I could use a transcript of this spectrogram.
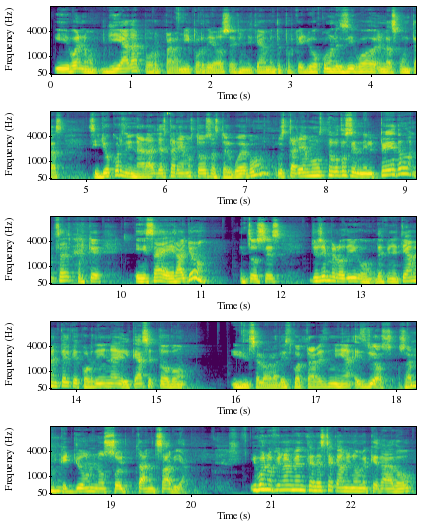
y bueno, guiada por, para mí, por Dios, definitivamente, porque yo, como les digo en las juntas, si yo coordinara, ya estaríamos todos hasta el huevo, estaríamos todos en el pedo, ¿sabes? Porque esa era yo. Entonces, yo siempre lo digo, definitivamente el que coordina y el que hace todo, y se lo agradezco a través mía, es Dios, o sea, porque yo no soy tan sabia. Y bueno, finalmente en este camino me he quedado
